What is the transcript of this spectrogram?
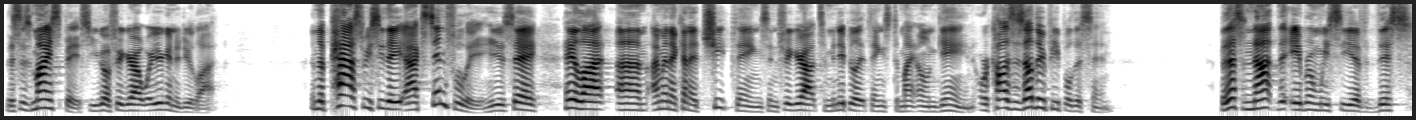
This is my space. You go figure out what you're going to do, Lot. In the past, we see they act sinfully. Would say, Hey, Lot, um, I'm going to kind of cheat things and figure out to manipulate things to my own gain, or causes other people to sin. But that's not the Abram we see of this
